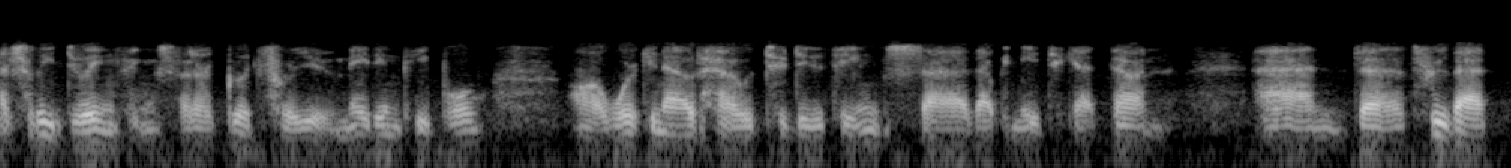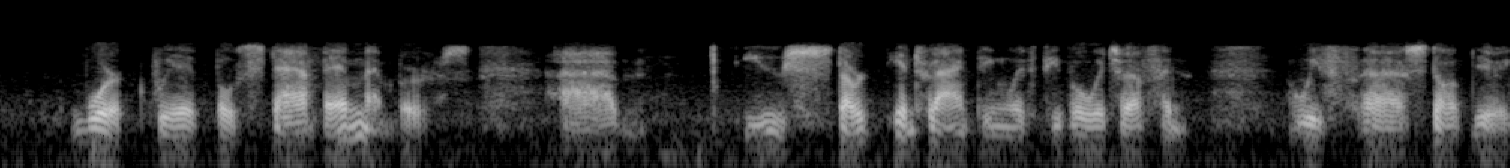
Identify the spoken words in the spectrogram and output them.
actually doing things that are good for you, meeting people, uh, working out how to do things uh, that we need to get done. And uh, through that work with both staff and members, um, you start interacting with people, which often we've uh, stopped doing.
